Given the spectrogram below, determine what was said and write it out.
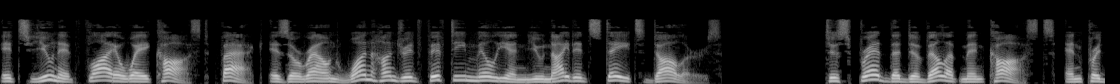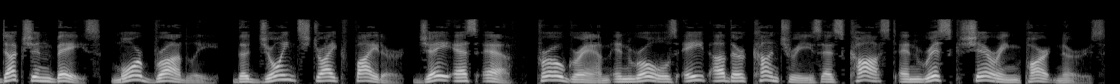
its unit flyaway cost (FAC) is around 150 million United States dollars. To spread the development costs, and production base, more broadly, the Joint Strike Fighter JSF program enrolls eight other countries as cost and risk-sharing partners.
